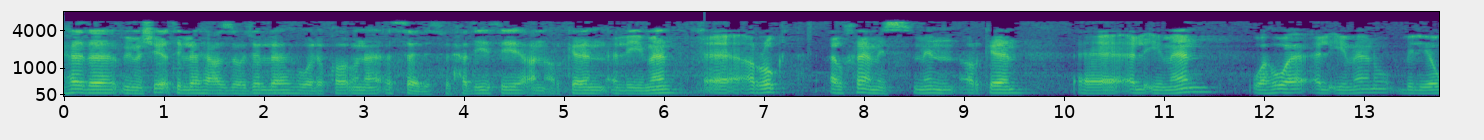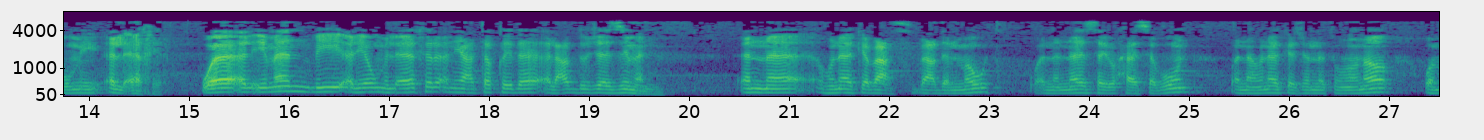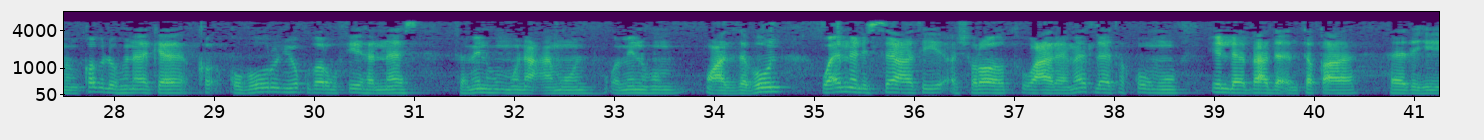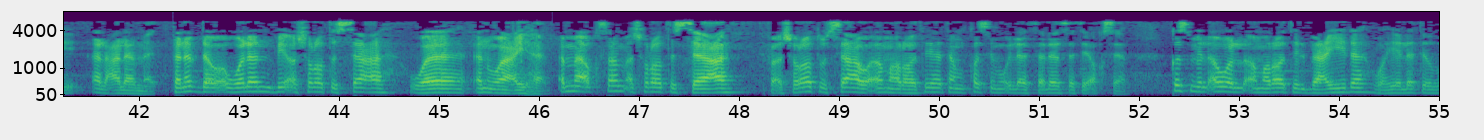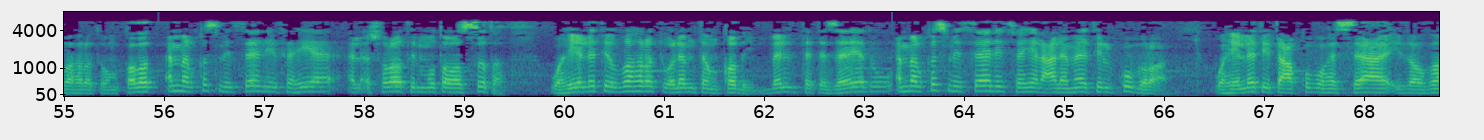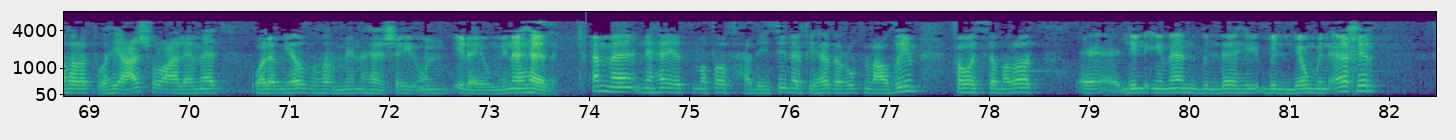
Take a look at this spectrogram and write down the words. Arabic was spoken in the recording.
هذا بمشيئة الله عز وجل هو لقاؤنا الثالث في الحديث عن أركان الإيمان. الركن الخامس من أركان الإيمان وهو الإيمان باليوم الآخر. والإيمان باليوم الآخر أن يعتقد العبد جازما أن هناك بعث بعد الموت وأن الناس يحاسبون وأن هناك جنة ونار ومن قبل هناك قبور يقبر فيها الناس فمنهم منعمون ومنهم معذبون وأن للساعة أشراط وعلامات لا تقوم إلا بعد أن تقع هذه العلامات. فنبدأ أولا بأشراط الساعة وأنواعها. أما أقسام أشراط الساعة فأشراط الساعة وأماراتها تنقسم إلى ثلاثة أقسام. القسم الأول الأمارات البعيدة وهي التي ظهرت وانقضت. أما القسم الثاني فهي الأشراط المتوسطة وهي التي ظهرت ولم تنقضي بل تتزايد. أما القسم الثالث فهي العلامات الكبرى وهي التي تعقبها الساعة إذا ظهرت وهي عشر علامات ولم يظهر منها شيء إلى يومنا هذا. أما نهاية مطاف حديثنا في هذا الركن العظيم فهو الثمرات للإيمان بالله باليوم الآخر.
